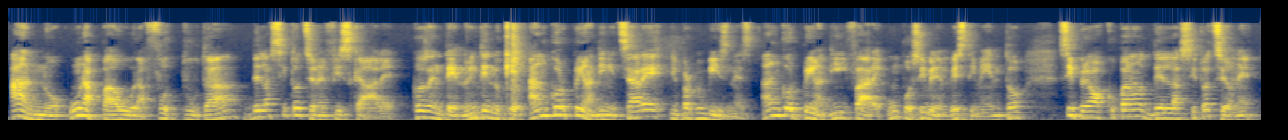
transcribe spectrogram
hanno una paura fottuta della situazione fiscale. Cosa intendo? Intendo che ancora prima di iniziare il proprio business, ancora prima di fare un possibile investimento, si preoccupano della situazione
